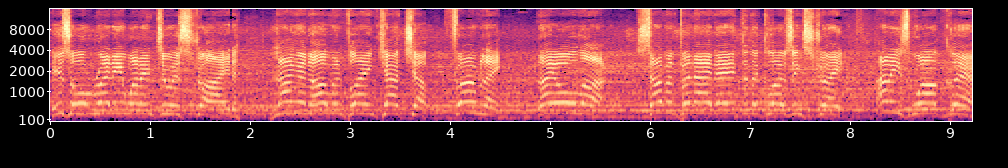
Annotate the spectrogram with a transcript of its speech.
is already well into his stride. Langenhoven playing catch up firmly. They all are. Savon Pineda into the closing straight, and he's well clear.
